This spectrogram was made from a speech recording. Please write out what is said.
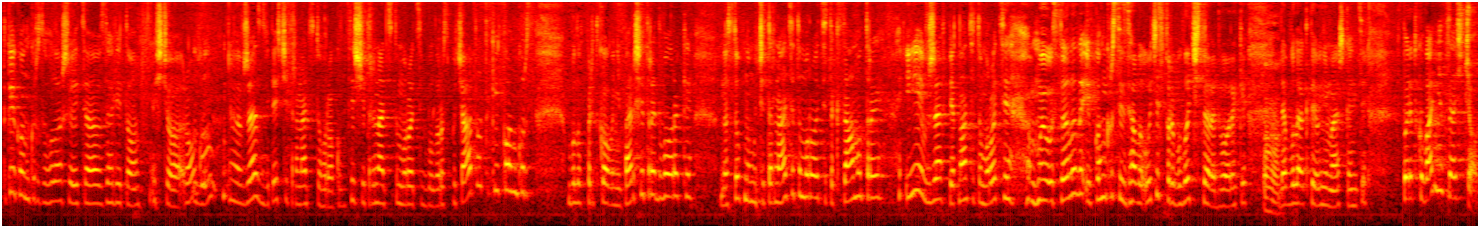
такий конкурс оголошується взагалі-то щороку, е, вже з 2013 року. У 2013 році було розпочато такий конкурс, були впорядковані перші три дворики. В наступному 2014 році так само три. І вже в 2015 році ми усилили і в конкурсі взяли участь, перебуло чотири дворики, Ага. де були активні мешканці. Впорядкування це що?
